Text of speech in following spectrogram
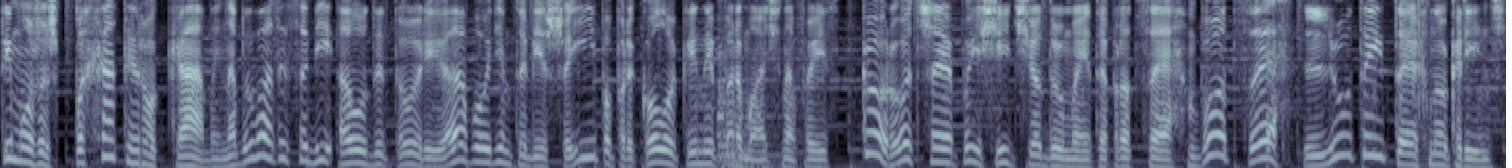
Ти можеш пахати роками, набивати собі аудиторію, а потім тобі шиї по приколу кине пермач на фейс. Коротше, пишіть, що думаєте про це, бо це лютий технокрінж.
